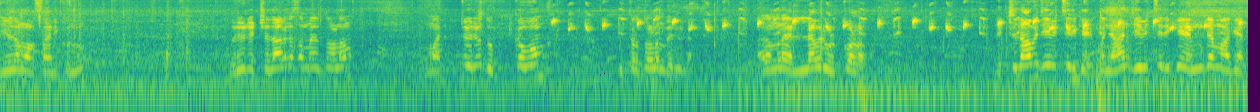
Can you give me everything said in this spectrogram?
ജീവിതം അവസാനിക്കുന്നു. ഒരു രക്ഷിതാവിനെ സംബന്ധിച്ചിടത്തോളം മറ്റൊരു ദുഃഖവും ഇത്രത്തോളം വരില്ല. അത് നമ്മളെല്ലാവരും ഉൾക്കൊള്ളണം. രക്ഷിതാവ് ജീവിച്ചിരിക്കെ ഇപ്പം ഞാൻ ജീവിച്ചിരിക്കെ എന്റെ മകൻ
